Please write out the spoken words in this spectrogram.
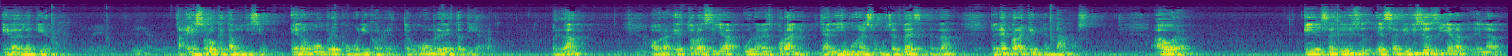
era de la tierra. Eso es lo que estamos diciendo. Era un hombre común y corriente, un hombre de esta tierra, ¿verdad? Ahora, esto lo hacía una vez por año, ya dijimos eso muchas veces, ¿verdad? Pero es para que entendamos. Ahora, el sacrificio, el sacrificio se hacía la,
